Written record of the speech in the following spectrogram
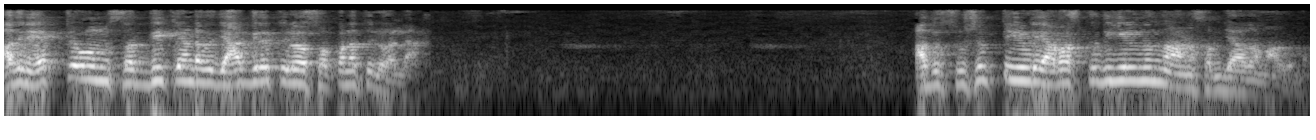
അതിന് ഏറ്റവും ശ്രദ്ധിക്കേണ്ടത് ജാഗ്രതത്തിലോ സ്വപ്നത്തിലോ അല്ല. അത് സുഷുപ്തിയുടെ അവസ്ഥിതിയിൽ നിന്നാണ് സംജാതമാകുന്നത്.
